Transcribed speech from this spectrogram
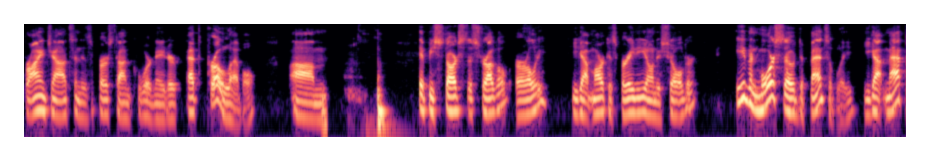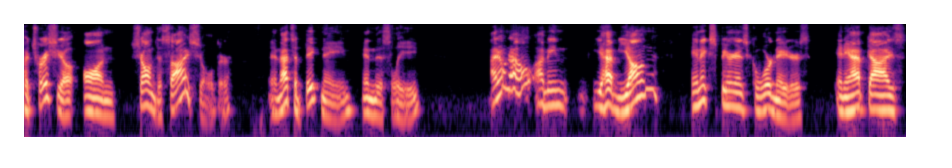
Brian Johnson is a first time coordinator at the pro level. Um, if he starts to struggle early, you got Marcus Brady on his shoulder. Even more so defensively, you got Matt Patricia on Sean Desai's shoulder, and that's a big name in this league. I don't know. I mean, you have young, inexperienced coordinators, and you have guys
